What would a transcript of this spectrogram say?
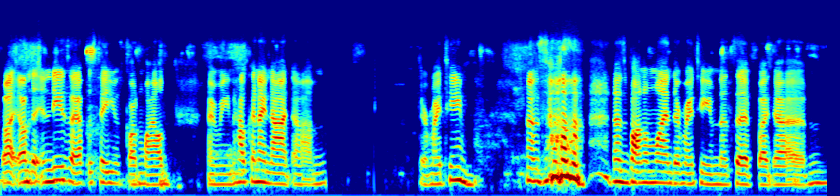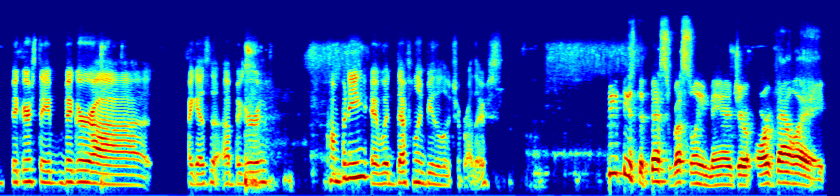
but on the indies, I have to say Youth Gone Wild. I mean, how can I not? Um, they're my team. That's, that's bottom line. They're my team. That's it. But um, bigger, stay bigger. Uh, I guess a bigger company, it would definitely be the Lucha Brothers. Who do you think is the best wrestling manager or valet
